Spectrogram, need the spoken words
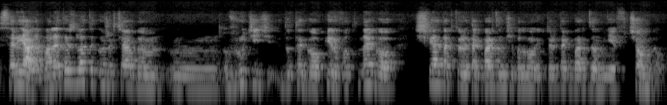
serialem, ale też dlatego, że chciałabym mm, wrócić do tego pierwotnego świata, który tak bardzo mi się podobał i który tak bardzo mnie wciągnął.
